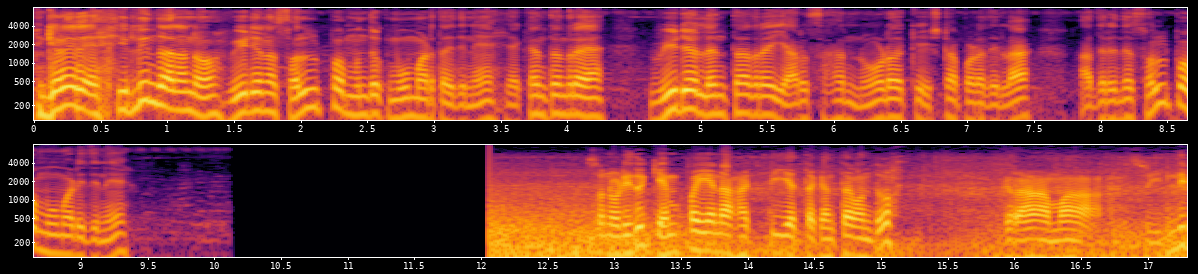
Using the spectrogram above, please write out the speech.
ಗೆಳೆಯರೆ ಇಲ್ಲಿಂದ ನಾನು ವೀಡಿಯೋನ ಸ್ವಲ್ಪ ಮುಂದಕ್ಕೆ ಮೂವ್ ಮಾಡ್ತಾ ಇದ್ದೀನಿ. ಯಾಕಂತಂದರೆ ವಿಡಿಯೋ ಲೆಂತ್ ಆದರೆ ಯಾರೂ ಸಹ ನೋಡೋಕ್ಕೆ ಇಷ್ಟಪಡೋದಿಲ್ಲ. ಅದರಿಂದ ಸ್ವಲ್ಪ ಮೂವ್ ಮಾಡಿದ್ದೀನಿ. ಸೊ ನೋಡಿ ಇದು ಕೆಂಪಯ್ಯನ ಹಟ್ಟಿ ಎತ್ತಕ್ಕಂಥ ಒಂದು ಗ್ರಾಮ. ಸೊ ಇಲ್ಲಿ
